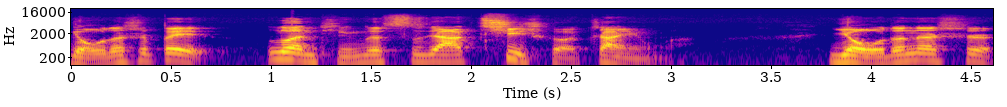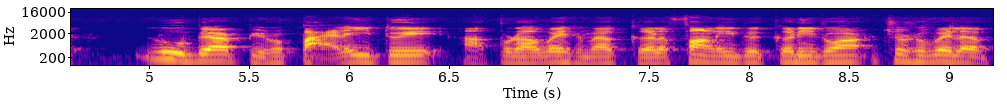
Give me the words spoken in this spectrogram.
有的是被乱停的私家汽车占用了，有的呢是路边，比如说摆了一堆啊，不知道为什么要隔了放了一堆隔离桩，就是为了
